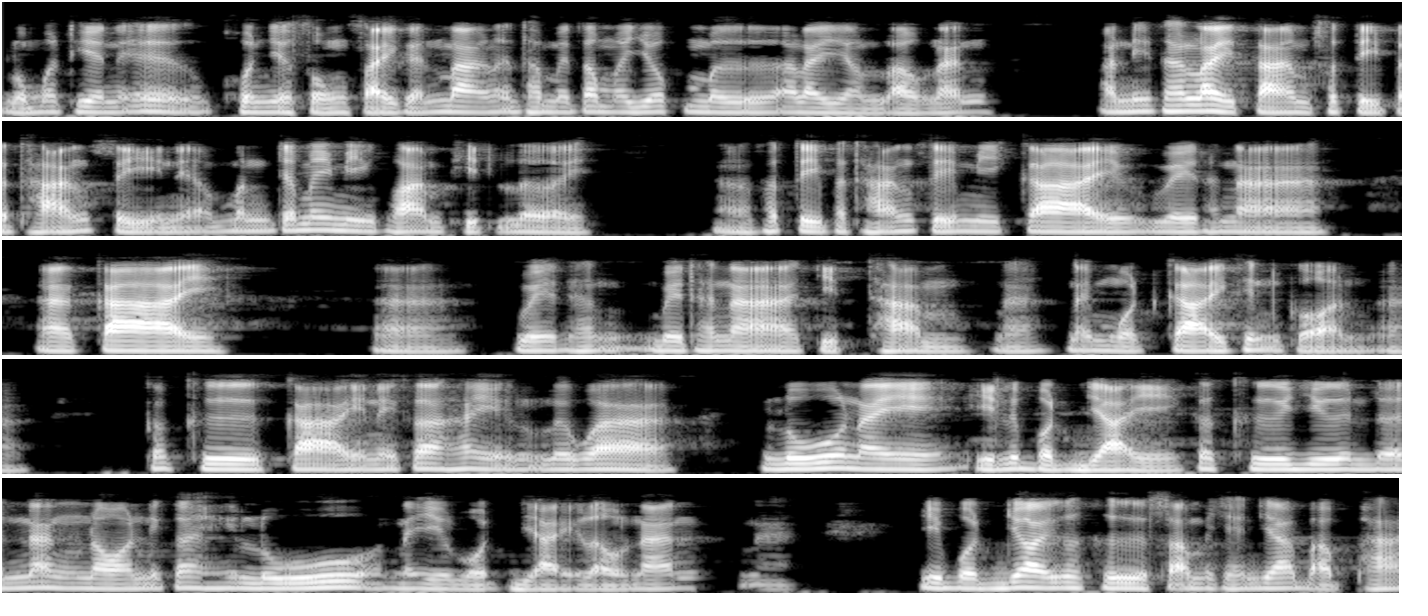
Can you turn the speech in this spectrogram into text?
หลวงพ่อเทียนเออคนจะสงสัยกันมากนั้นทำไมต้องมายกมืออะไรอย่างเหล่านั้น อันนี้ถ้าไล่ตามสติปัฏฐานสี่เนี่ย มันจะไม่มีความผิดเลยสติปัฏฐานสี่มีกายเวทนากายเวทนาจิตธรรมนะในหมวดกายขึ้นก่อนอก็คือกายนี่ก็ให้เรียกว่ารู้ในอิริบทใหญ่ก็คือยืนเดินนั่งนอนนี่ก็ให้รู้ในอิริบทใหญ่เหล่านั้นนะอิริบทย่อยก็คือสัมปชัญญะบัพพะ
